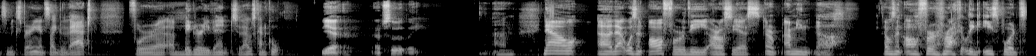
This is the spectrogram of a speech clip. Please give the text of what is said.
some experience like that for a, a bigger event. So that was kind of cool. Yeah, absolutely. Um, now uh, that wasn't all for the RLCS, or I mean, ugh, that wasn't all for Rocket League esports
